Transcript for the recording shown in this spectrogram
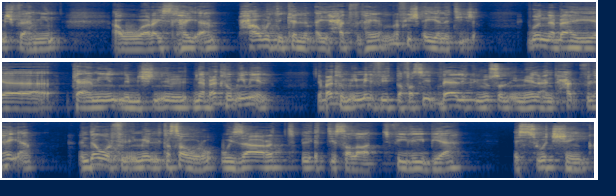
مش فاهمين. أو رئيس الهيئة. حاولت نكلم أي حد في الهيئة. ما فيش أي نتيجة. قلنا باهي كأمين نبعث لهم إيميل. نبعث لهم إيميل فيه التفاصيل. بالك يوصل الايميل عند حد في الهيئة. ندور في الإيميل تصوروا. وزارة الاتصالات في ليبيا. ال switching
